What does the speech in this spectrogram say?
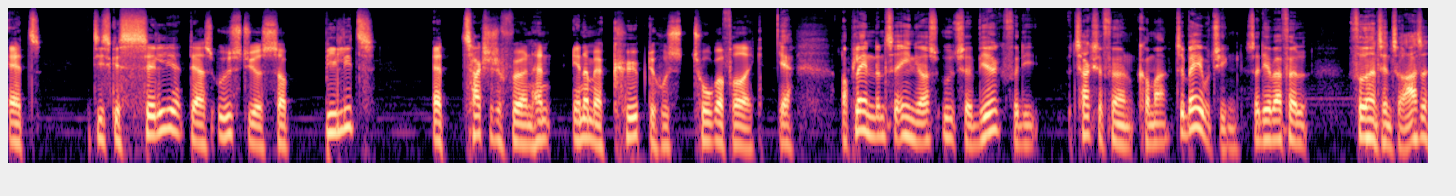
at de skal sælge deres udstyr så billigt, at taxichaufføren han ender med at købe det hos Toga og Frederik. Ja, og planen den ser egentlig også ud til at virke, fordi taxichaufføren kommer tilbage i butikken, så de har i hvert fald fået hans interesse.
